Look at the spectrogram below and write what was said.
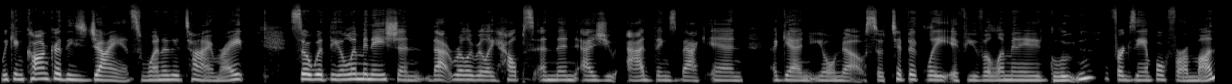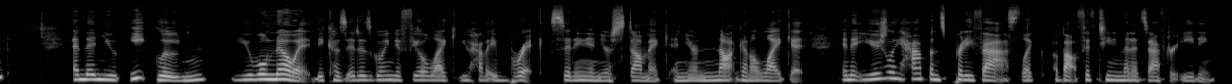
we can conquer these giants one at a time, right? So with the elimination, that really really helps. And then as you add things back in, again, you'll know. So typically, if you've eliminated gluten, for example, for a month, and then you eat gluten, you will know it because it is going to feel like you have a brick sitting in your stomach and you're not going to like it. And it usually happens pretty fast, like about 15 minutes after eating.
